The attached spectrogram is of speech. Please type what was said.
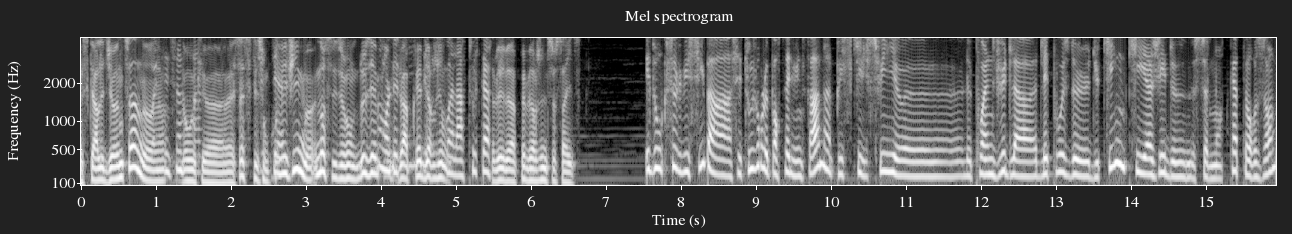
Scarlett Johansson. hein. ça. Donc euh, ça, c'était son premier film. Non, c'était son deuxième Non, film, après Virgin. Voilà, tout à fait. Après Virgin Society. Et donc, celui-ci, bah, c'est toujours le portrait d'une femme, hein, puisqu'il suit euh, le point de vue de l'épouse de- du King, qui, âgée de seulement 14 ans,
